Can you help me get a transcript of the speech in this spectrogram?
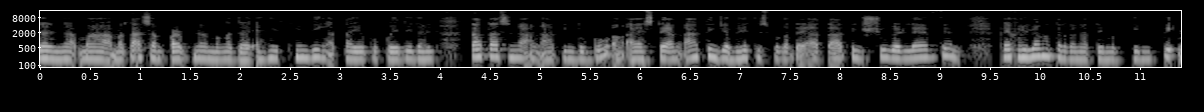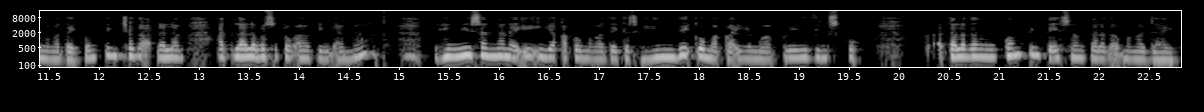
Dahil nga ma- mataas ang carb ng mga diet. Hindi nga tayo po pwede dahil tataas nga ang ating dugo, ang este, ang ating diabetes at ating sugar level. Kaya kailangan talaga natin magtimpi mga day. Konting tiyaga na lang at lalabas itong aking anak. Minsan nga naiiyak ako mga day kasi hindi ko makain yung mga cravings ko. Talagang konting taste lang talaga mga day.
